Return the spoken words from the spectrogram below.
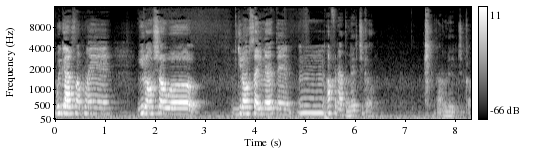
we got some plan, you don't show up, you don't say nothing, mm, I'm gonna have to let you go. Let you go.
